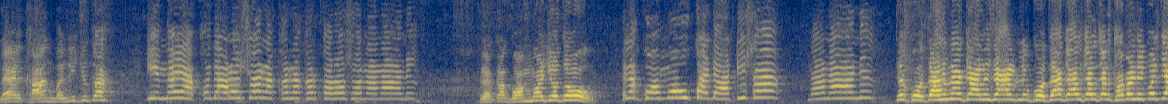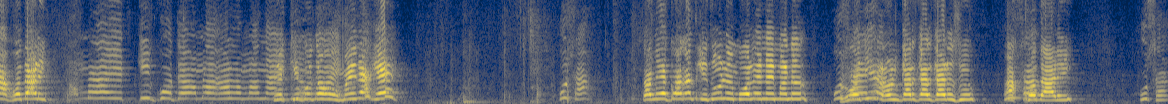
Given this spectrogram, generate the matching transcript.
લેડ ખાન બની ચુકા એ નહીં આખો દાડો શો રખડ રખડ કરો છો નાના અને રકા ગોમો જો તો? એટલે ગોમો હું કોઈ દાટ્યું છે નાના અને તે ગોધા ના ગાલ છે એટલે ગોધા ગાલ ગાલ ગાલ ખબર નહીં પડતી આખો દાડી. હમણાં એકી ગોધા હમણાં હાલ હમણાં નાઈ એક કી. ગોધા મહિના નાખે હું સા? તમે એક વખત કીધું ને બોલે નહીં મને. રોજ રણકાર કાર કાઢું છું. આખો દાડી. હું સા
